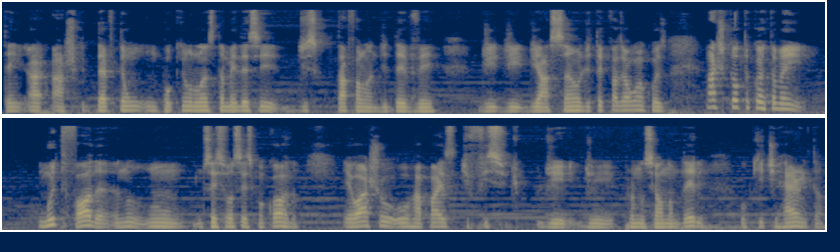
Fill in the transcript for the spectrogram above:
Tem, a- acho que deve ter um, um pouquinho o lance também desse disso que tá falando, de dever, de, de, de ação, de ter que fazer alguma coisa. Acho que outra coisa também muito foda, eu não, não, não sei se vocês concordam, eu acho o rapaz difícil de, de, de pronunciar o nome dele, o Kit Harington,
